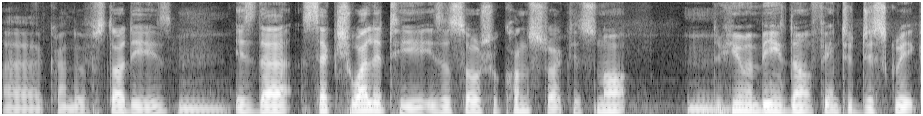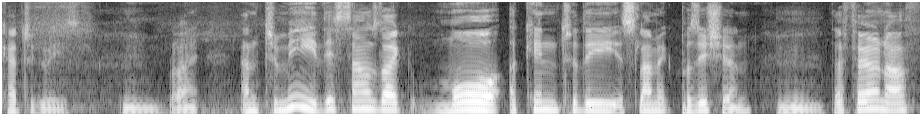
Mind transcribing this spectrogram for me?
uh, kind of studies Mm. is that sexuality is a social construct. It's not Mm. the human beings don't fit into discrete categories, Mm. right? And to me, this sounds like more akin to the Islamic position. Mm. That fair enough,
